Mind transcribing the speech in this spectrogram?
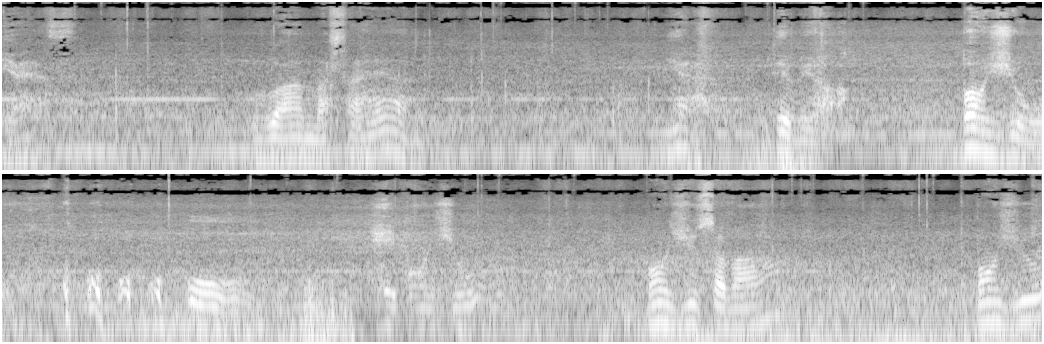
yes. Roi Massayan. Yeah, there we are. Bonjour. hey, bonjour. Bonjour, ça va? Bonjour.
